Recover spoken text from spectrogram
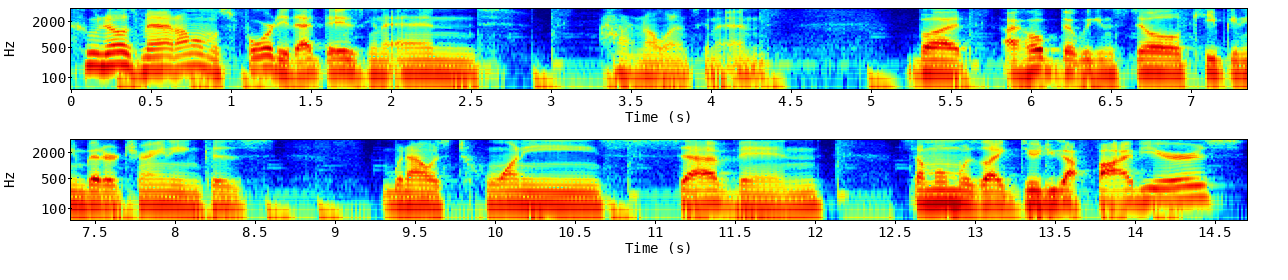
who knows, man? I'm almost 40. That day is going to end. I don't know when it's going to end. But I hope that we can still keep getting better training because when I was 27, someone was like, dude, you got five years.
